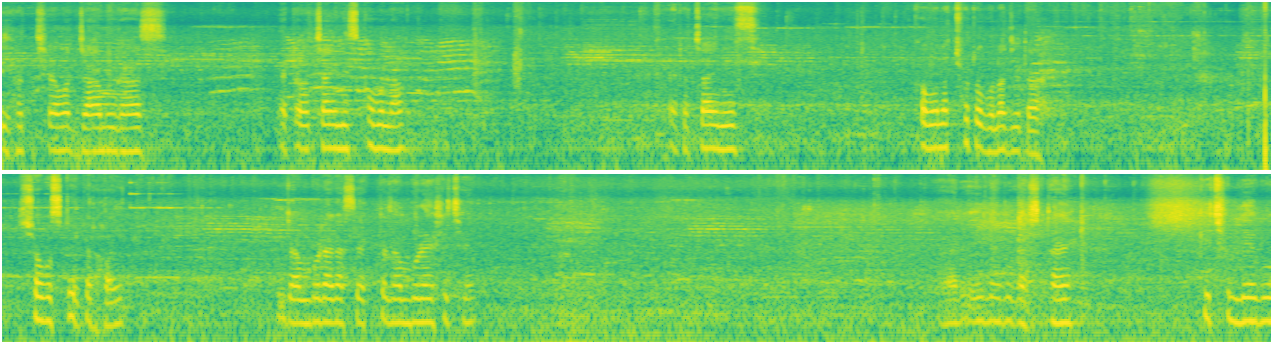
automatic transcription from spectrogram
এই হচ্ছে আমার জাম গাছ। এটাও চাইনিজ কমলা। এটা চাইনিজ কমলা ছোটোগুলা যেটা সবুজ টাইপের হয়। জাম্বুরা গাছে একটা জাম্বুরা এসেছে। আর এই লেবু গাছটায় কিছু লেবু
